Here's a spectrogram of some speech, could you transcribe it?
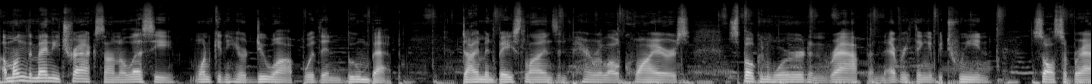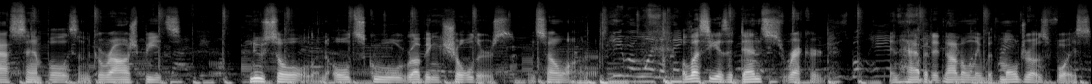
Among the many tracks on Olesi, one can hear doo-wop within boom bap, diamond bass lines and parallel choirs, spoken word and rap and everything in between, salsa brass samples and garage beats, new soul and old school rubbing shoulders, and so on. Olesi is a dense record, inhabited not only with Muldrow's voice,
